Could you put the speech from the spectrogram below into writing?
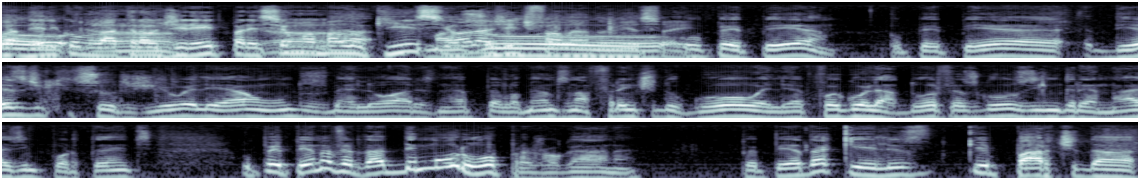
falava dele como lateral Não. direito, parecia uma Não. maluquice. Mas Olha a gente o- falando nisso aí. O PP, o PP, desde que surgiu, ele é um dos melhores, né? Pelo menos na frente do gol, ele é- foi goleador, fez gols em grenais importantes. O PP, na verdade, demorou para jogar, né? O PP é daqueles que parte da,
